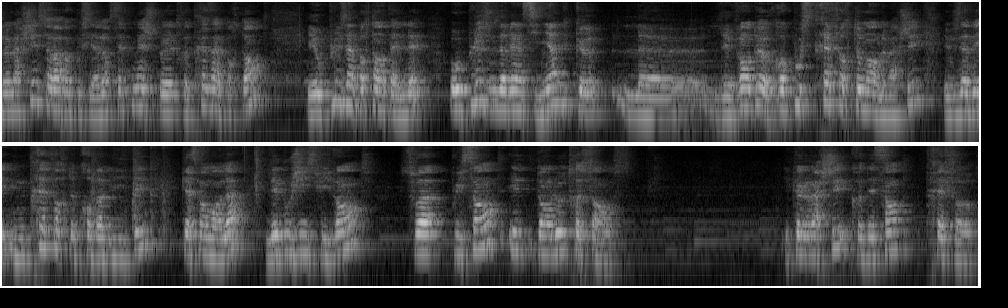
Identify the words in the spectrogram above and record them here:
le marché sera repoussé. Alors cette mèche peut être très importante et au plus importante elle l'est, au plus vous avez un signal que les vendeurs repoussent très fortement le marché et vous avez une très forte probabilité qu'à ce moment-là, les bougies suivantes soient puissantes et dans l'autre sens et que le marché redescende très fort.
